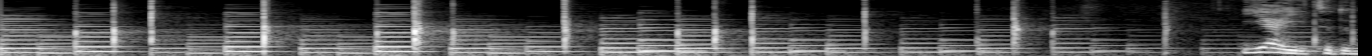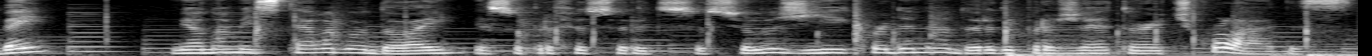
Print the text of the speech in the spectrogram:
E aí, tudo bem? Meu nome é Estela Godoy, eu sou professora de Sociologia e coordenadora do projeto Articuladas,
